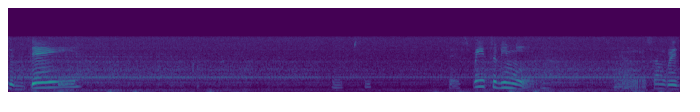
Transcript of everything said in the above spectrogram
Today. It's free to be me. And some grids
